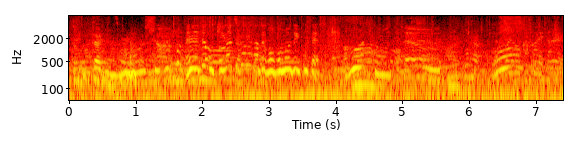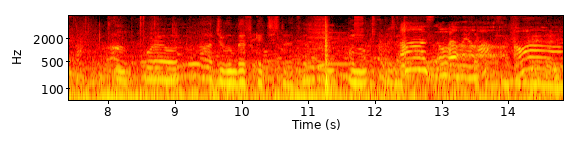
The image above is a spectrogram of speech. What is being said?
あちらでされてもえー、でも気がつかなかったここまで来てああと思って、うん、これは自分でスケッチしたやつこのあああ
